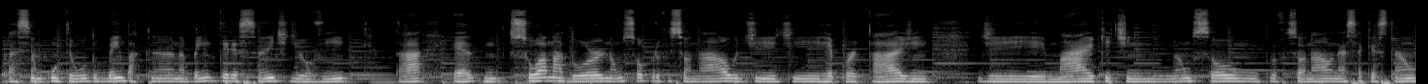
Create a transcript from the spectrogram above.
para ser um conteúdo bem bacana, bem interessante de ouvir, tá? É, sou amador, não sou profissional de, de reportagem, de marketing, não sou um profissional nessa questão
